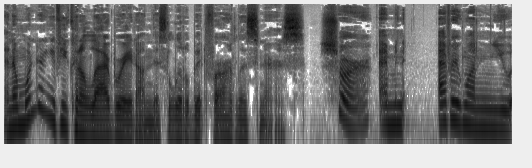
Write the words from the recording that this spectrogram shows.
And I'm wondering if you can elaborate on this a little bit for our listeners. Sure. I mean, everyone you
